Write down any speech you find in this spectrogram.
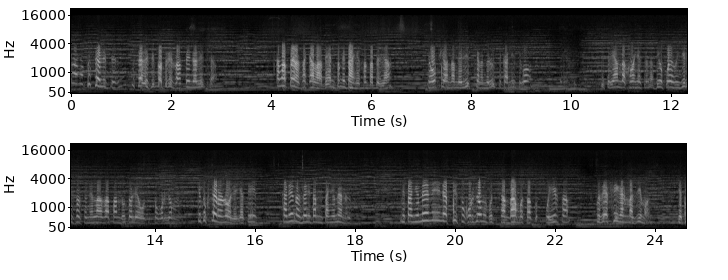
πάνω τους έλειπε. Τους έλειπε η πατρίδα, αυτή είναι αλήθεια. Αλλά πέρασα καλά, δεν το μετάγεσαν τα παιδιά. Και όποια αναμελήσει και αναμελούσε κανείς, εγώ και 30 χρόνια, 32 που έχω γύρισα στην Ελλάδα, παντού το λέω και στο χωριό μου. Και το ξέρουν όλοι, γιατί κανένας δεν ήταν μετανιωμένο. Μετανιωμένοι είναι αυτοί στο χωριό μου που τις αντάμωσα που ήρθαν, που δεν φύγαν μαζί μας. Γιατί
